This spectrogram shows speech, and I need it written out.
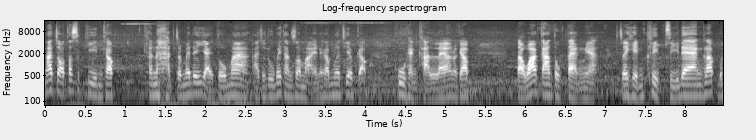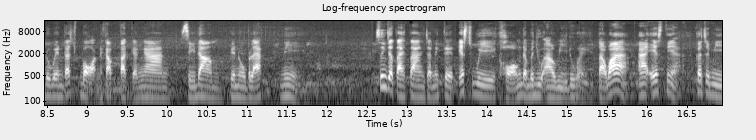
หน้าจอทัชสกรีนครับ ขนาดจะไม่ได้ใหญ่โตมาก อาจจะดูไม่ทันสมัยนะครับเมื่อเทียบกับคู่แข่งขันแล้วนะครับแต่ว่าการตกแต่งเนี่ยจะเห็นคลิปสีแดงครับบริเวณดัชบอร์ดนะครับตัดกับงานสีดำเป็นโนแบล็กนี่ ซึ่งจะแตกต่างจากในเกรด SV ของ WRV ด้วย แต่ว่า RS เนี่ยก็จะมี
